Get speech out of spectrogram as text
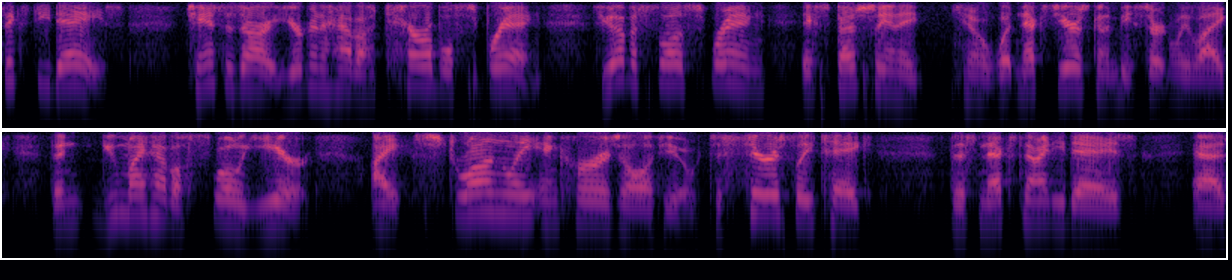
60 days, chances are you're going to have a terrible spring. If you have a slow spring, especially in a you know what next year is going to be certainly like, then you might have a slow year. I strongly encourage all of you to seriously take this next 90 days as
